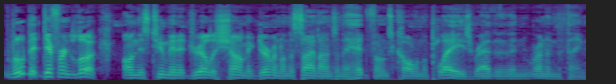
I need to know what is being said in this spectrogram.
a little bit different look on this two-minute drill is Sean McDermott on the sidelines on the headphones calling the plays rather than running the thing.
